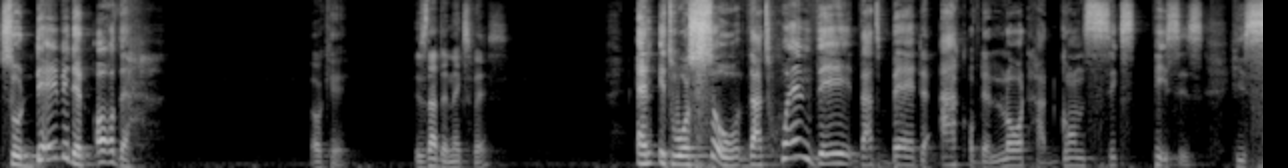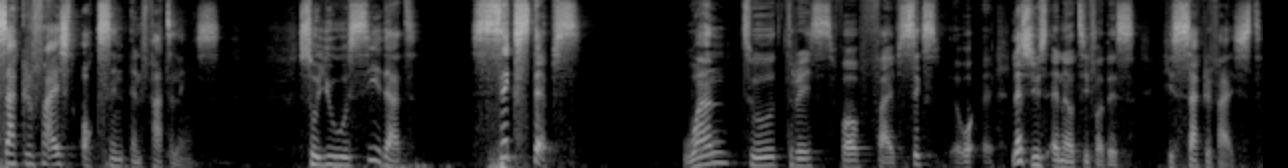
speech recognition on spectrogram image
So David and all the Okay. Is that the next verse? And it was so that when they that bear the ark of the Lord had gone six paces, he sacrificed oxen and fatlings. So you will see that six steps one, two, three, four, five, six. Uh, let's use NLT for this. He sacrificed.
